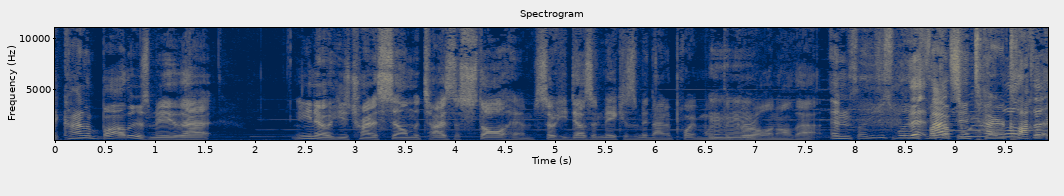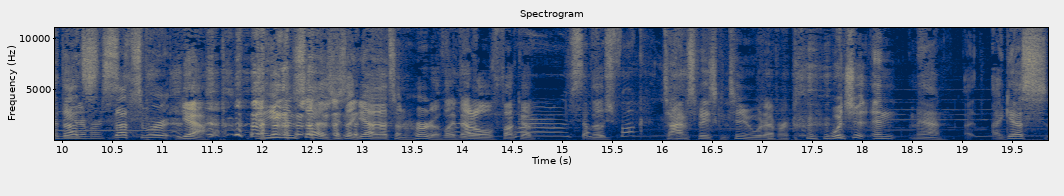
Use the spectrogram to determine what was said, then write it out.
it kind of bothers me that you know he's trying to sell him the ties to stall him, so he doesn't make his midnight appointment with Mhm. the girl and all that. And So you just willing Th- to fuck up the where- entire well, clockwork th- of the universe? That's where, yeah. and he even says, he's like, yeah, that's unheard of. Like that'll fuck up Whoa, selfish fuck. time, space continuum, whatever. Which, and man, I, I guess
